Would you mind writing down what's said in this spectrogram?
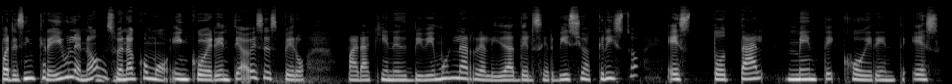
parece increíble, ¿no? Suena como incoherente a veces, pero para quienes vivimos la realidad del servicio a Cristo es totalmente coherente, es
